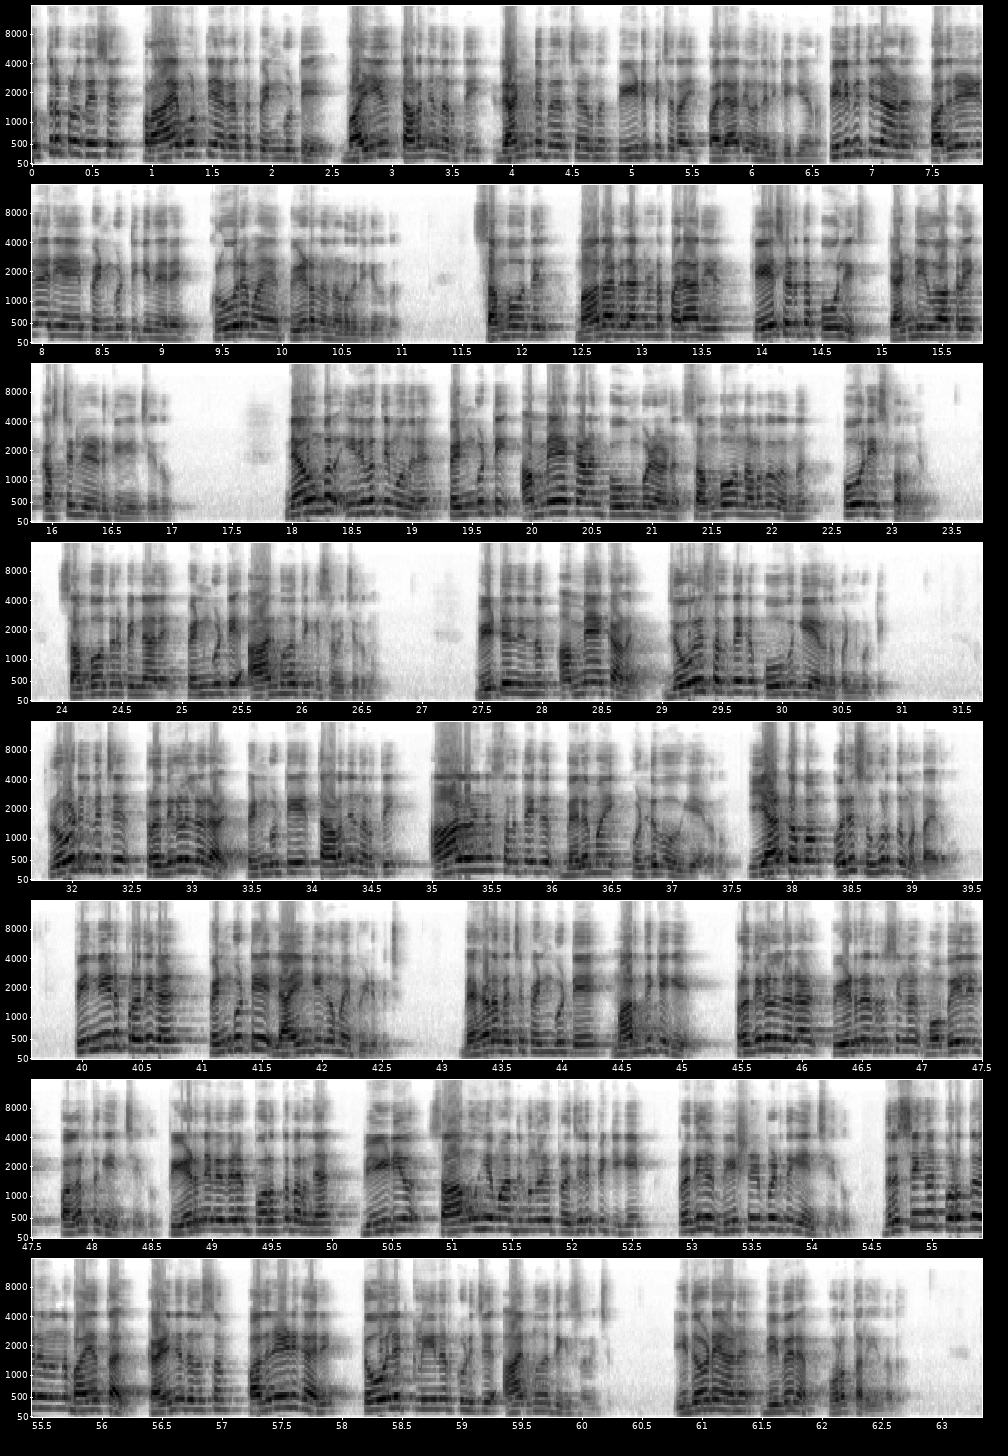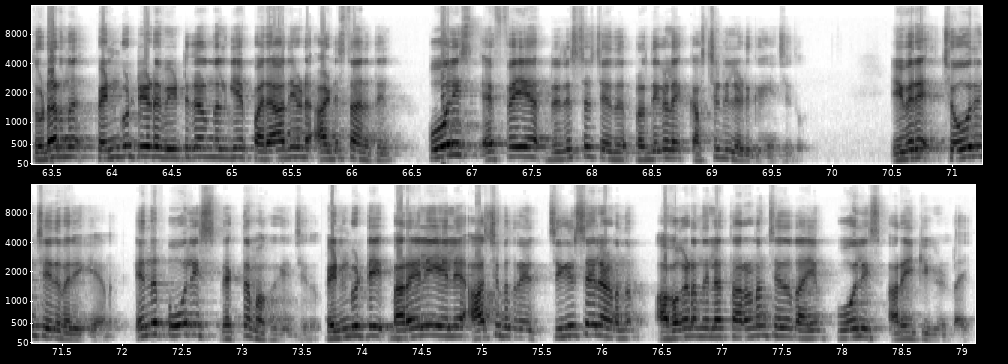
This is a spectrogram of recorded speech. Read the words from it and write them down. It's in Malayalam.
ഉത്തർപ്രദേശിൽ പ്രായപൂർത്തിയാകാത്ത പെൺകുട്ടിയെ വഴിയിൽ തടഞ്ഞു നിർത്തി രണ്ടുപേർ ചേർന്ന് പീഡിപ്പിച്ചതായി പരാതി വന്നിരിക്കുകയാണ്. പിലിഭിത്തിലാണ് പതിനേഴുകാരിയായ പെൺകുട്ടിക്ക് നേരെ ക്രൂരമായ പീഡനം നടന്നിരിക്കുന്നത്. സംഭവത്തിൽ മാതാപിതാക്കളുടെ പരാതിയിൽ കേസെടുത്ത പോലീസ് രണ്ട് യുവാക്കളെ കസ്റ്റഡിയിലെടുക്കുകയും ചെയ്തു. നവംബർ ഇരുപത്തിമൂന്നിന് പെൺകുട്ടി അമ്മയെ കാണാൻ പോകുമ്പോഴാണ് സംഭവം നടന്നതെന്ന് പോലീസ് പറഞ്ഞു. സംഭവത്തിന് പിന്നാലെ പെൺകുട്ടി ആത്മഹത്യക്ക് ശ്രമിച്ചിരുന്നു. വീട്ടിൽ നിന്നും അമ്മയെ കാണാൻ ജോലി സ്ഥലത്തേക്ക് പോവുകയായിരുന്നു പെൺകുട്ടി. റോഡിൽ വെച്ച് പ്രതികളിൽ ഒരാൾ പെൺകുട്ടിയെ തടഞ്ഞു നിർത്തി ആളൊഴിഞ്ഞ സ്ഥലത്തേക്ക് ബലമായി കൊണ്ടുപോവുകയായിരുന്നു. ഇയാൾക്കൊപ്പം ഒരു സുഹൃത്തും ഉണ്ടായിരുന്നു. പിന്നീട് പ്രതികൾ പെൺകുട്ടിയെ ലൈംഗികമായി പീഡിപ്പിച്ചു. ബഹളം വെച്ച പെൺകുട്ടിയെ മർദ്ദിക്കുകയും പ്രതികളിൽ ഒരാൾ പീഡന ദൃശ്യങ്ങൾ മൊബൈലിൽ പകർത്തുകയും ചെയ്തു. പീഡന വിവരം പുറത്തു പറഞ്ഞാൽ വീഡിയോ സാമൂഹ്യ മാധ്യമങ്ങളിൽ പ്രചരിപ്പിക്കുകയും പ്രതികൾ ഭീഷണിപ്പെടുത്തുകയും ചെയ്തു. ദൃശ്യങ്ങൾ പുറത്തു വരുമെന്ന ഭയത്താൽ കഴിഞ്ഞ ദിവസം പതിനേഴുകാരി ടോയ്ലറ്റ് ക്ലീനർ കുടിച്ച് ആത്മഹത്യക്ക് ശ്രമിച്ചു. ഇതോടെയാണ് വിവരം പുറത്തറിയുന്നത്. തുടർന്ന് പെൺകുട്ടിയുടെ വീട്ടുകാർ നൽകിയ പരാതിയുടെ അടിസ്ഥാനത്തിൽ പോലീസ് എഫ്ഐആർ രജിസ്റ്റർ ചെയ്ത് പ്രതികളെ കസ്റ്റഡിയിലെടുക്കുകയും ചെയ്തു. ഇവരെ ചോദ്യം ചെയ്തു വരികയാണ് എന്ന് പോലീസ് വ്യക്തമാക്കുകയും ചെയ്തു. പെൺകുട്ടി ബറേലിയയിലെ ആശുപത്രിയിൽ ചികിത്സയിലാണെന്നും അപകടനില തരണം ചെയ്തതായും പോലീസ് അറിയിക്കുകയുണ്ടായി.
